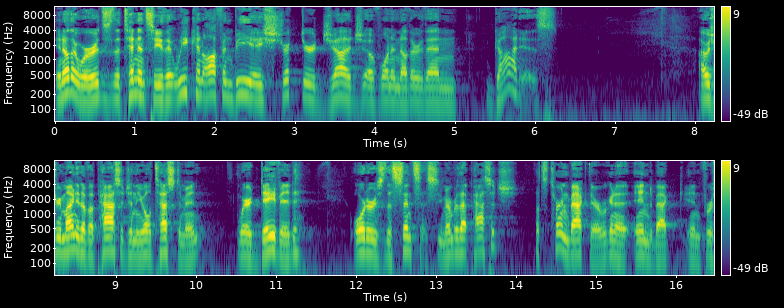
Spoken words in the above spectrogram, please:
In other words, the tendency that we can often be a stricter judge of one another than God is. I was reminded of a passage in the Old Testament where David orders the census. You remember that passage? Let's turn back there. We're going to end back in 1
